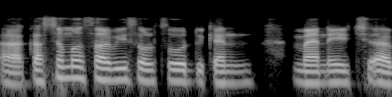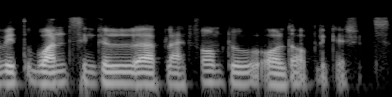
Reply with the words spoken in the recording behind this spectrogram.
Uh, customer service also you can manage uh, with one single uh, platform to all the applications.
